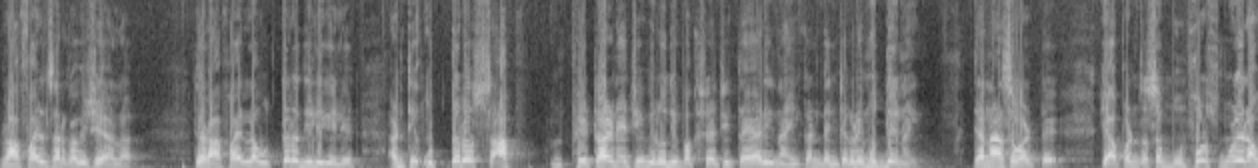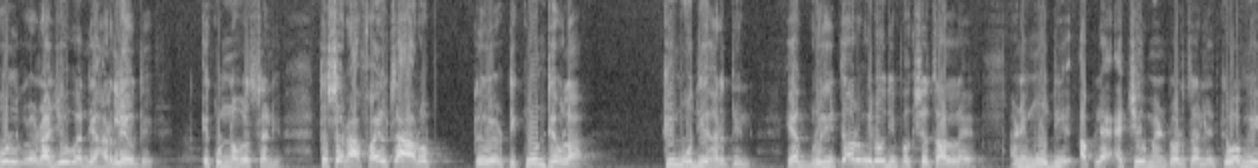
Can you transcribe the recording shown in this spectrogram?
राफायलसारखा विषय आला. त्या राफायलला उत्तरं दिली गेलीत आणि ती उत्तरं साफ फेटाळण्याची विरोधी पक्षाची तयारी नाही कारण त्यांच्याकडे मुद्दे नाही. त्यांना असं वाटतंय की आपण जसं बोफोर्समुळे राहुल राजीव गांधी हरले होते एकोणनव्वद साली तसं राफायलचा आरोप ट- टिकवून ठेवला की मोदी हरतील. या गृहितावर विरोधी पक्ष चालला आहे आणि मोदी आपल्या अचिव्हमेंटवर चाललेत. किंवा मी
